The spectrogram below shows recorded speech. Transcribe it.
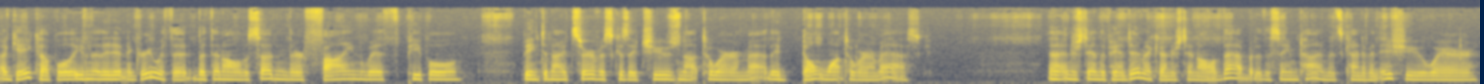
a gay couple even though they didn't agree with it. But then all of a sudden they're fine with people being denied service because they choose not to wear a mask they don't want to wear a mask. And i understand the pandemic i understand all of that but at the same time it's kind of an issue where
